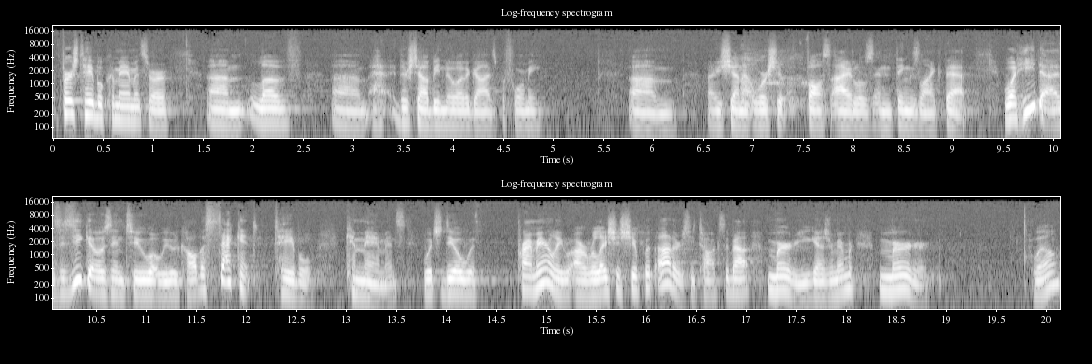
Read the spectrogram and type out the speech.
The first table commandments are um, love, um, there shall be no other gods before me. Um, you shall not worship false idols and things like that. What he does is he goes into what we would call the second table commandments, which deal with primarily our relationship with others. He talks about murder. You guys remember? Murder. Well,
